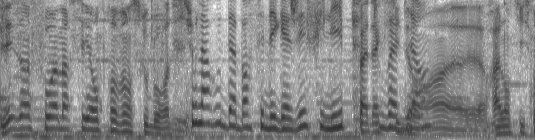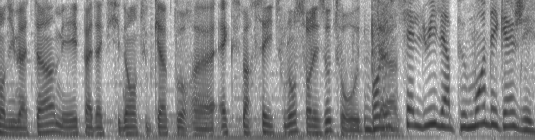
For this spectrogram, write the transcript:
Les infos à Marseille en Provence, Loubourdi. Sur la route d'abord, c'est dégagé, Philippe. Pas d'accident, hein, euh, ralentissement du matin, mais pas d'accident en tout cas pour euh, Aix-Marseille-Toulon sur les autoroutes. Bon, le ciel, lui, il est un peu moins dégagé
